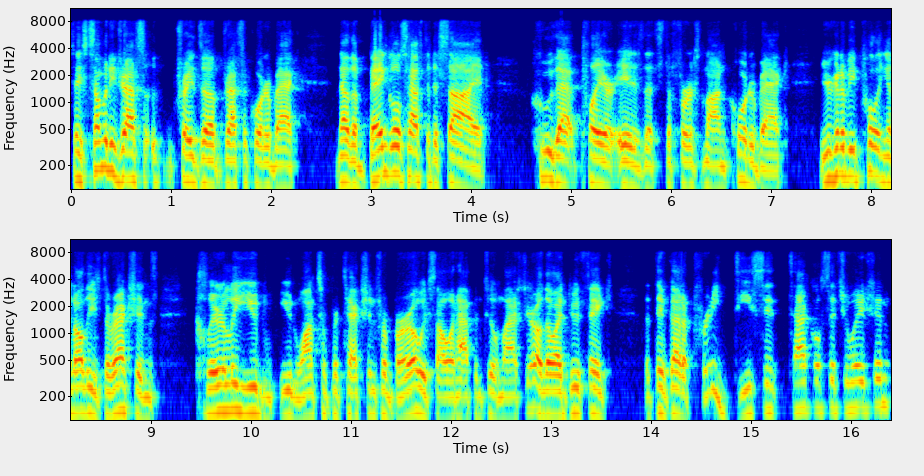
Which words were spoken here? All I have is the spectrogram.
Say somebody drafts trades up, drafts a quarterback. Now the Bengals have to decide who that player is. That's the first non-quarterback. You're going to be pulling in all these directions. Clearly, you'd you'd want some protection for Burrow. We saw what happened to him last year. Although I do think that they've got a pretty decent tackle situation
